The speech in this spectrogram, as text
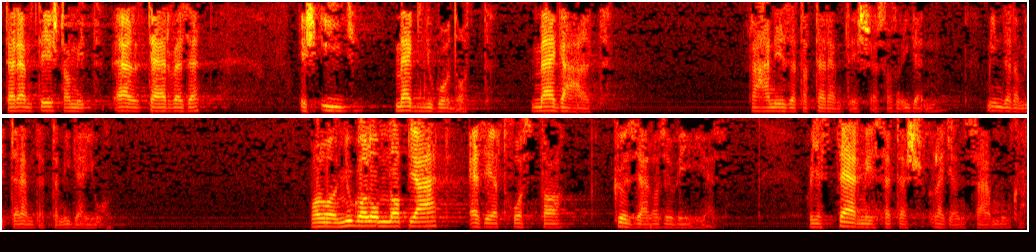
teremtést, amit eltervezett, és így megnyugodott, megállt, ránézett a teremtésre, azt mondja, igen, minden, amit teremtettem, igen jó. Valóan nyugalom napját ezért hozta közel az övéhez. Hogy ez természetes legyen számunkra.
